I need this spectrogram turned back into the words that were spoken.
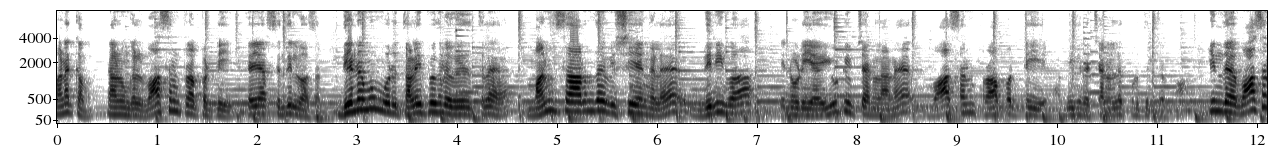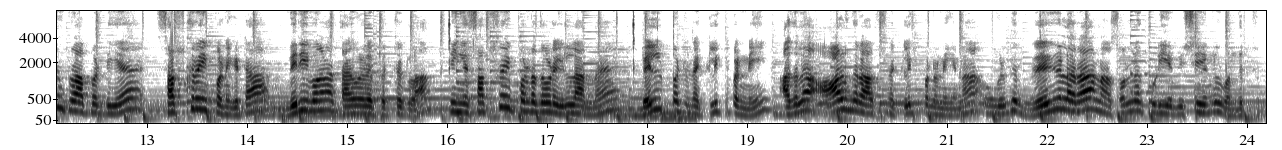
வணக்கம். நான் உங்கள் Vasan property K R Senthil Vasan தினமும் ஒரு தலைப்புங்கிற விதத்தில் மண் சார்ந்த விஷயங்களை விரிவாக என்னுடைய யூடியூப் சேனலான வாசன் ப்ராப்பர்ட்டி அப்படிங்கிற சேனலில் கொடுத்துருக்கோம் இந்த வாசன் ப்ராப்பர்ட்டியை சப்ஸ்கிரைப் பண்ணிக்கிட்டா விரிவான தகவலை பெற்றுக்கலாம். நீங்கள் சப்ஸ்கிரைப் பண்ணுறதோடு இல்லாமல் பெல் பட்டனை கிளிக் பண்ணி அதில் ஆளுங்கிற ஆப்ஷனை கிளிக் பண்ணினீங்கன்னா உங்களுக்கு ரெகுலராக நான் சொல்லக்கூடிய விஷயங்கள் வந்துட்டு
